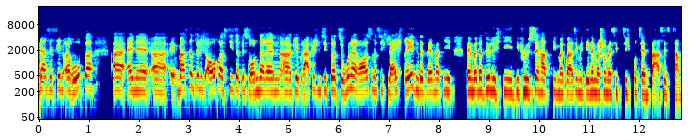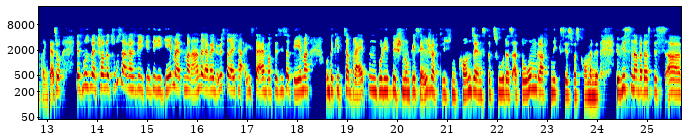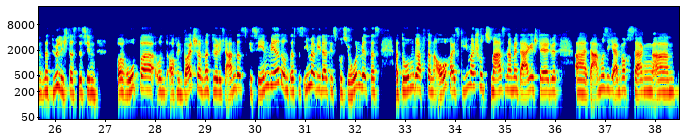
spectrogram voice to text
dass es in Europa äh, eine, äh, was natürlich auch aus dieser besonderen äh, geografischen Situation heraus man sich leicht redet, wenn man die, wenn man natürlich die, die Flüsse hat, die man quasi, mit denen man schon mal 70 Prozent Basis zusammenbringt. Also das muss man jetzt schon dazu sagen, also die, die Gegebenheiten waren andere, aber in Österreich ist da einfach, das ist ein Thema und da gibt es einen breiten politischen und gesellschaftlichen Konsens dazu, dass Atomkraft nichts ist, was kommen wird. Wir wissen aber, dass das äh, natürlich, dass das in Europa und auch in Deutschland natürlich anders gesehen wird und dass das immer wieder Diskussion wird, dass Atomkraft dann auch als Klimaschutzmaßnahme dargestellt wird. Äh, da muss ich einfach sagen, ähm,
